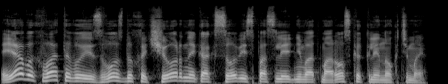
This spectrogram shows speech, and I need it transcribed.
Я выхватываю из воздуха черный, как совесть последнего отморозка, клинок тьмы.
